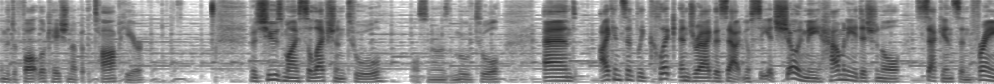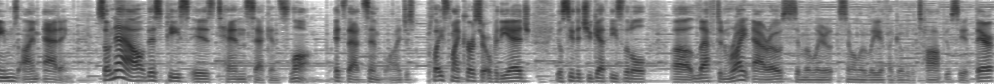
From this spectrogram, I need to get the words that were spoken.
in the default location up at the top here. I'm going to choose my selection tool, also known as the Move tool, and I can simply click and drag this out. You'll see it's showing me how many additional seconds and frames I'm adding. So now this piece is 10 seconds long. It's that simple. And I just place my cursor over the edge. You'll see that you get these little uh, left and right arrows. Similar, similarly, if I go to the top, you'll see it there.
